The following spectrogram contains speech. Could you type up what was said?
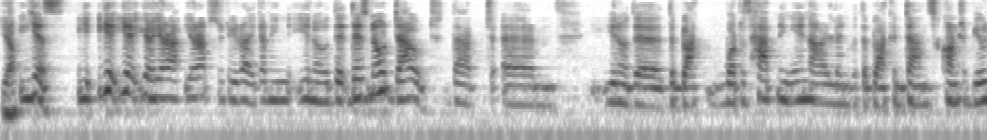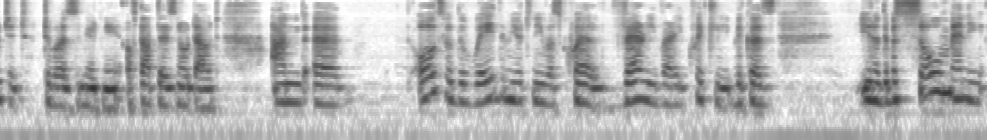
Yes. Yeah, yeah, yeah, you're you're absolutely right. I mean, you know, th- there's no doubt that um, you know the the black what was happening in Ireland with the black and tans contributed towards the mutiny. Of that, there's no doubt, and uh, also the way the mutiny was quelled very very quickly because you know there were so many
